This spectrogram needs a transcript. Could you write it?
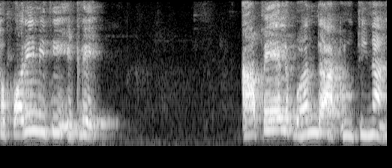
તો પરિમિતિ એટલે આપેલ બંધ આકૃતિના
